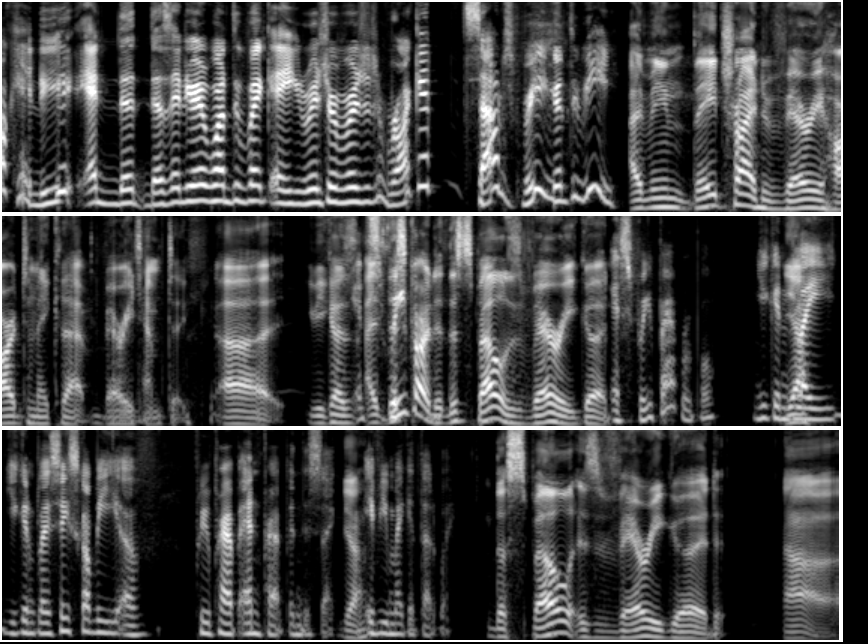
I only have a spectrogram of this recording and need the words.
okay do you and th- does anyone want to make a ritual version of Rokket sounds pretty good to me I mean, they tried very hard to make that very tempting. Uh, because I, this card, this spell is very good. it's pre-preppable you can Yeah. play you can play six copy of pre-prep and prep in this deck Yeah. if you make it that way The spell is very good. Uh,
